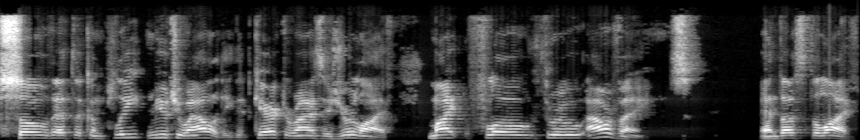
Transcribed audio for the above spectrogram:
so that the complete mutuality that characterizes your life might flow through our veins. And thus the life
